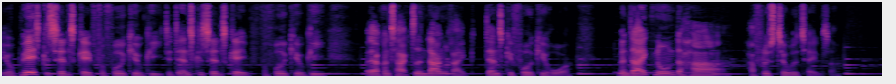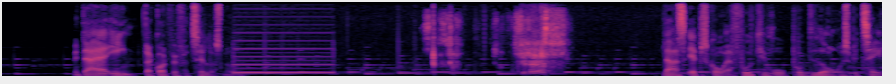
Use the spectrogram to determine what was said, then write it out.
europæiske selskab for fodkirurgi, det danske selskab for fodkirurgi, og jeg har kontaktet en lang række danske fodkirurger. Men der er ikke nogen, der har haft lyst til at udtale sig. Men der er en, der godt vil fortælle os noget. Det er Lars. Lars Ebskov er fodkirurg på Hvidovre Hospital.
